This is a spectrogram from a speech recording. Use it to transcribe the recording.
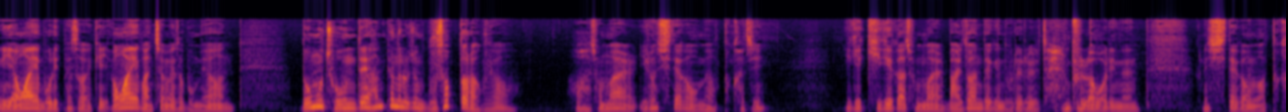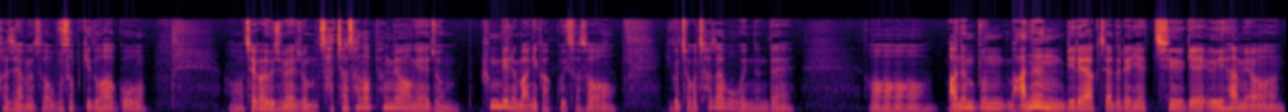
이 영화에 몰입해서 이렇게 영화의 관점에서 보면 너무 좋은데 한편으로 좀 무섭더라고요. 아, 정말 이런 시대가 오면 어떡하지? 이게 기계가 정말 말도 안 되게 노래를 잘 불러버리는 그런 시대가 오면 어떡하지 하면서 무섭기도 하고, 어, 제가 요즘에 좀 4차 산업혁명에 좀 흥미를 많이 갖고 있어서 이것저것 찾아보고 있는데, 어, 많은 분, 많은 미래학자들의 예측에 의하면,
